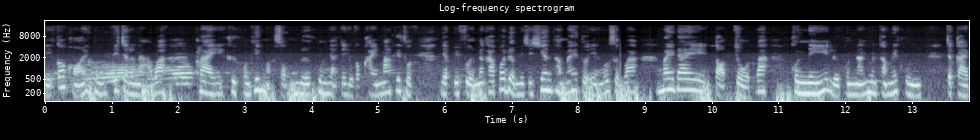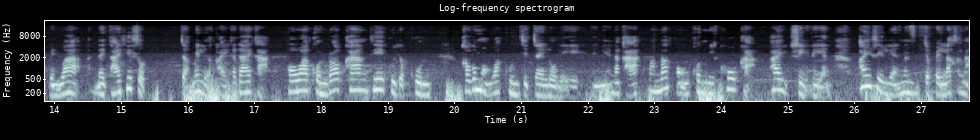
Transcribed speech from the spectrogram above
ดีก็ขอให้คุณพิจารณาว่าใครคือคนที่เหมาะสม หรือคุณอยากจะอยู่กับใครมากที่สุด อย่าไปฝืนนะคะ เพราะเดอะมิจิเชียนทำให้ตัวเองรู้สึกว่าไม่ได้ตอบโจทย์ว่า คนนี้หรือคนนั้นมันทำให้คุณจะกลายเป็นว่าในท้ายที่สุดจะไม่เหลือใครก็ได้ค่ะ เพราะว่าคนรอบข้างที่คุยกับคุณเขาก็มองว่าคุณจิตใจโลเลอย่างเงี้ยนะคะ ความรักของคนมีคู่ค่ะไพ่สี่เหรียญไพ่สี่เหรียญมันจะเป็นลักษณะ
